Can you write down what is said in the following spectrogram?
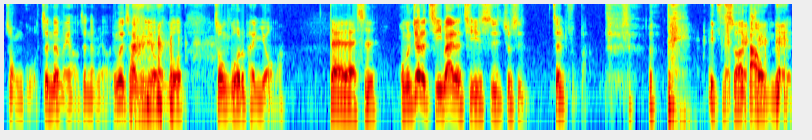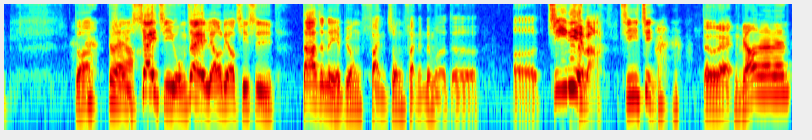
中国，真的没有，真的没有，因为产品有很多中国的朋友嘛。对对是，我们觉得急掰的其实是就是政府吧，对，一直说要打我们的人，对吧、对啊所以下一集我们再聊聊，其实大家真的也不用反中反的那么的呃激烈吧，激进，对不对？你不要在那边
